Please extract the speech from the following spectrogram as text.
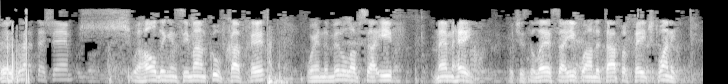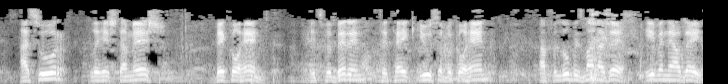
We're holding in Siman Kuf Chavchet. We're in the middle of Saif Mem Hey, which is the last Saif. We're on the top of page 20. Asur lehishtamesh bekohen. It's forbidden to take use of a kohen. Afilu bizman hazeh, even nowadays.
